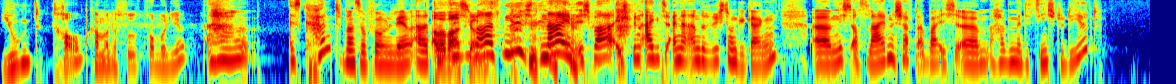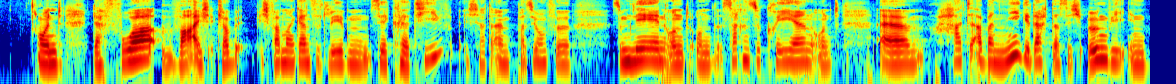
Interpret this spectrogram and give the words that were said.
Jugendtraum, kann man das so formulieren? Ähm, Es könnte man so formulieren, aber Aber war es tatsächlich war es nicht. Nein, ich war, ich bin eigentlich in eine andere Richtung gegangen. Ähm, nicht aus Leidenschaft, aber ich ähm, habe Medizin studiert. Und davor war ich, ich glaube, ich war mein ganzes Leben sehr kreativ. Ich hatte eine Passion für zum Nähen und, und Sachen zu kreieren und ähm, hatte aber nie gedacht, dass ich irgendwie in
